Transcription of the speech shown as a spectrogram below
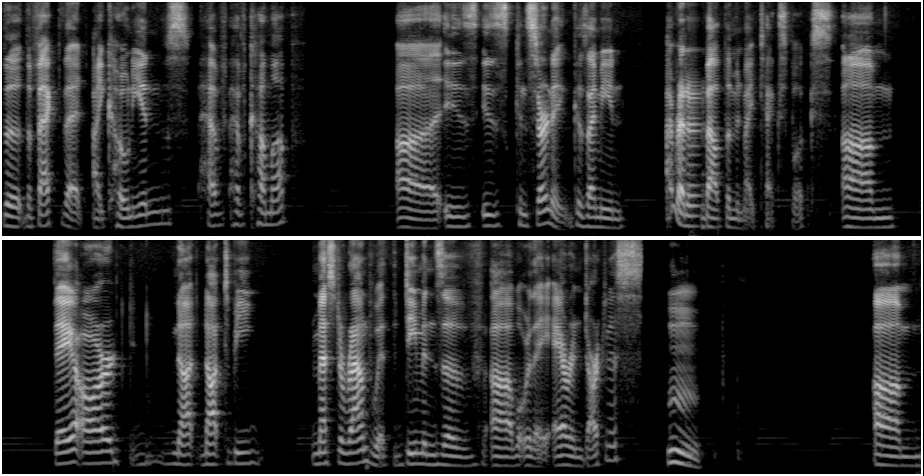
the the fact that Iconians have have come up, uh, is is concerning because I mean, I read about them in my textbooks. Um, they are not not to be messed around with demons of uh what were they air and darkness Hmm. um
